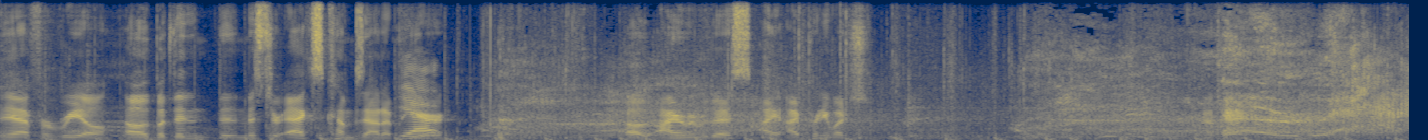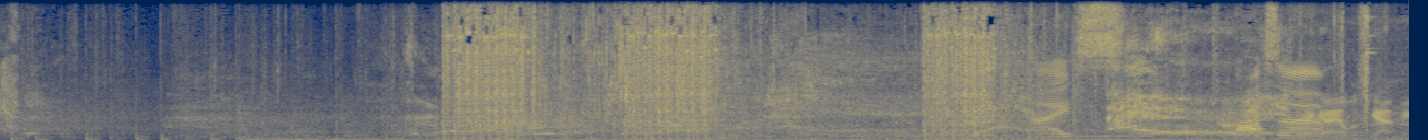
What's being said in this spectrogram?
Yeah, for real. Oh, but then, then Mr. X comes out up Yeah. here. Oh, I remember this. I, I pretty much. Okay. Nice. Oh, that- That guy almost got me.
